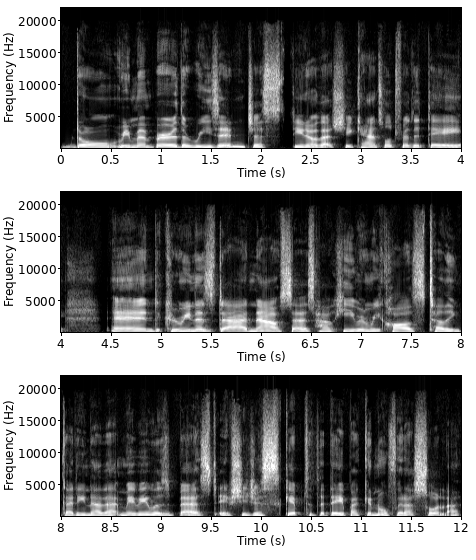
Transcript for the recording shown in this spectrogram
don't remember the reason, just, you know, that she canceled for the day. And Karina's dad now says how he even recalls telling Karina that maybe it was best if she just skipped the day para que no fuera sola.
